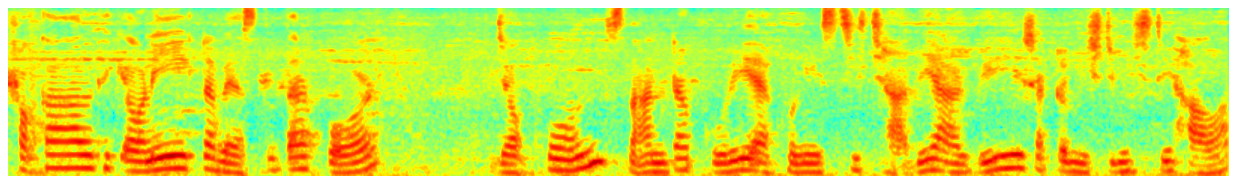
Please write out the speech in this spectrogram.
সকাল থেকে অনেকটা ব্যস্ততার পর যখন স্নানটা করে এখন এসছি ছাদে, আর বেশ একটা মিষ্টি মিষ্টি হাওয়া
